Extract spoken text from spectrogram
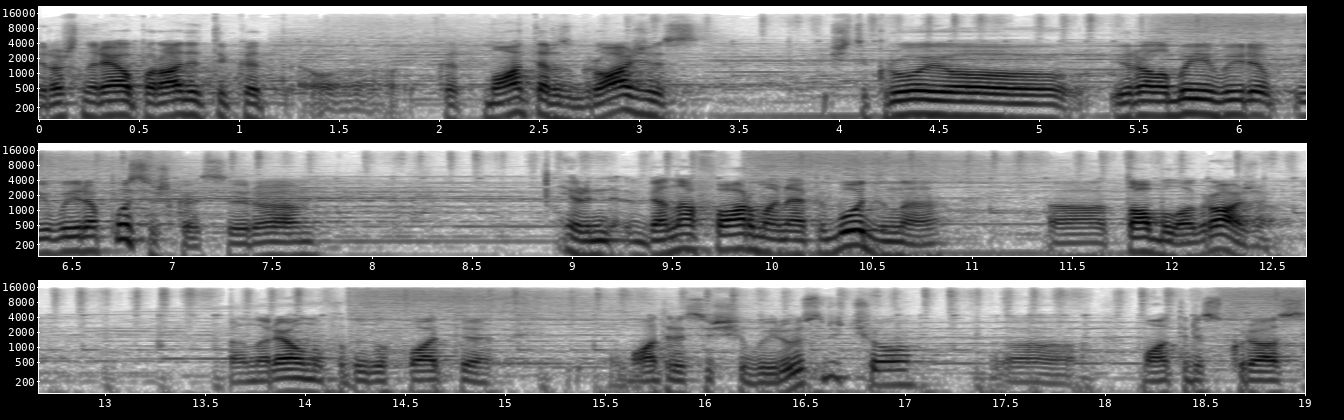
Ir aš norėjau parodyti, kad, kad moters grožis iš tikrųjų yra labai įvairia, įvairiapusiškas ir, ir viena forma neapibūdina uh, tobulo grožio. Norėjau nufotografuoti moteris iš įvairių sričių, moteris, kurios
